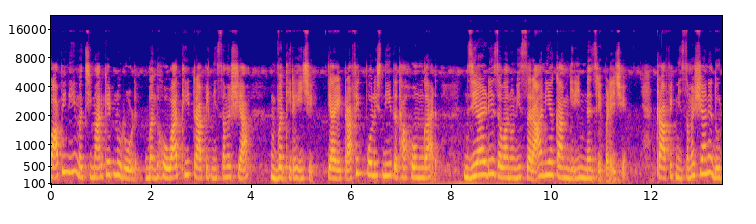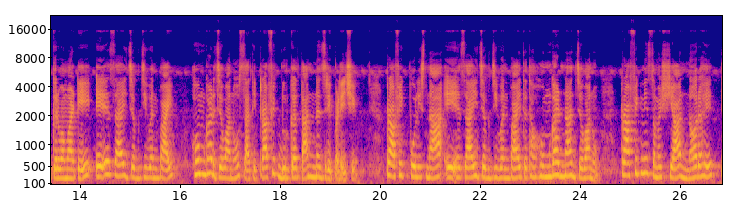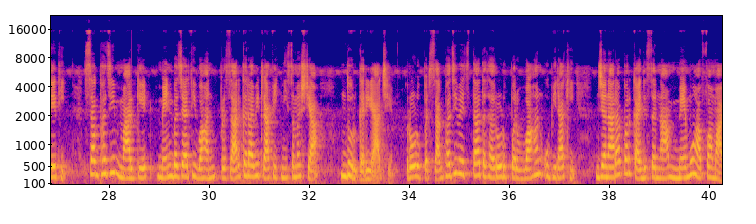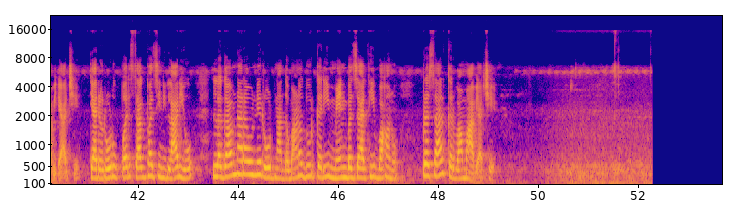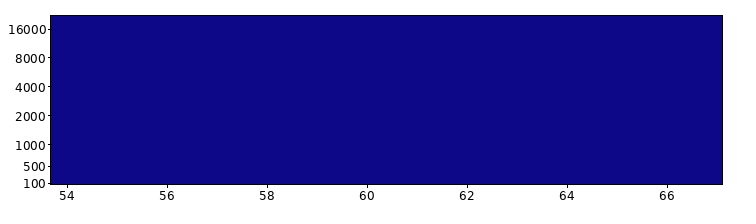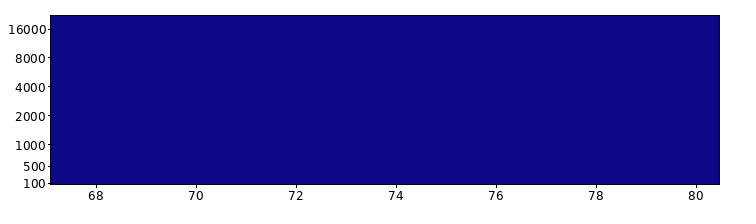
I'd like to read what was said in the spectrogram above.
વાપીની મચ્છી માર્કેટનો રોડ બંધ હોવાથી ટ્રાફિકની સમસ્યા વધી રહી છે. ત્યારે ટ્રાફિક પોલીસની તથા હોમગાર્ડ, જીઆરડી જવાનોની સરાહનીય કામગીરી નજરે પડે છે. ટ્રાફિકની સમસ્યાને દૂર કરવા માટે એએસઆઈ જગજીવનભાઈ, હોમગાર્ડ જવાનો સાથે ટ્રાફિક દૂર કરતા નજરે પડે છે. ટ્રાફિક પોલીસના એએસઆઈ જગજીવનભાઈ તથા હોમગાર્ડના જવાનો ટ્રાફિકની સમસ્યા ન રહે તેથી શાકભાજી માર્કેટ મેન બજારથી વાહન પ્રસાર કરાવી ટ્રાફિકની સમસ્યા દૂર કરી રહ્યા છે. રોડ ઉપર શાકભાજી વેચતા તથા રોડ ઉપર વાહન ઊભી રાખી જનારા પર કાયદેસરના મેમો આપવામાં આવી રહ્યા છે. ત્યારે રોડ ઉપર શાકભાજીની લારીઓ લગાવનારાઓને રોડના દબાણો દૂર કરી મેન બજારથી વાહનો પ્રસાર કરવામાં આવ્યા છે.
